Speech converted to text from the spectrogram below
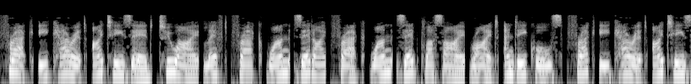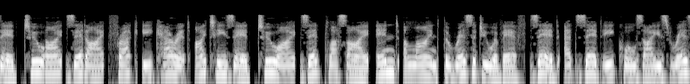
frac E caret ITZ two I left frac one Z I frac one Z plus I right and equals frac E caret ITZ two I Z I frac E caret ITZ two I Z plus I end aligned the residue of F Z at Z equals I is res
